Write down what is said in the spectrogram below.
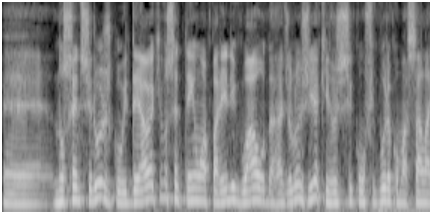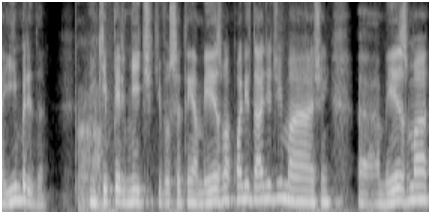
É, no centro cirúrgico, o ideal é que você tenha um aparelho igual da radiologia, que hoje se configura como uma sala híbrida, Tá. em que permite que você tenha a mesma qualidade de imagem, a mesma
